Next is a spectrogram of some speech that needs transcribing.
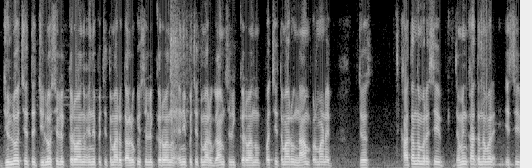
જિલ્લો છે તે જિલ્લો સિલેક્ટ કરવાનો, એની પછી તમારો તાલુકો સિલેક્ટ કરવાનો, એની પછી તમારું ગામ સિલેક્ટ કરવાનું, પછી તમારું નામ પ્રમાણે જે ખાતા નંબર હશે, જમીન ખાતા નંબર એસી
